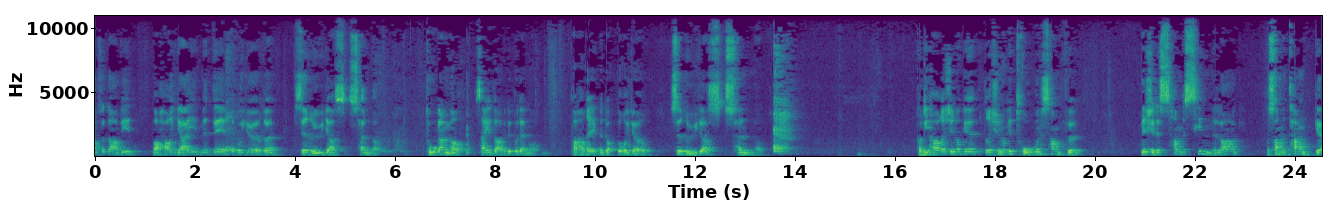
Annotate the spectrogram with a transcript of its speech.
altså David, hva har jeg med dere å gjøre, Serujas sønner? To ganger sier David det på den måten. Hva har jeg med dere å gjøre, Serujas sønner? For de har ikke noe, det er ikke noe troens samfunn. Det er ikke det samme sinnelag og samme tanke.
